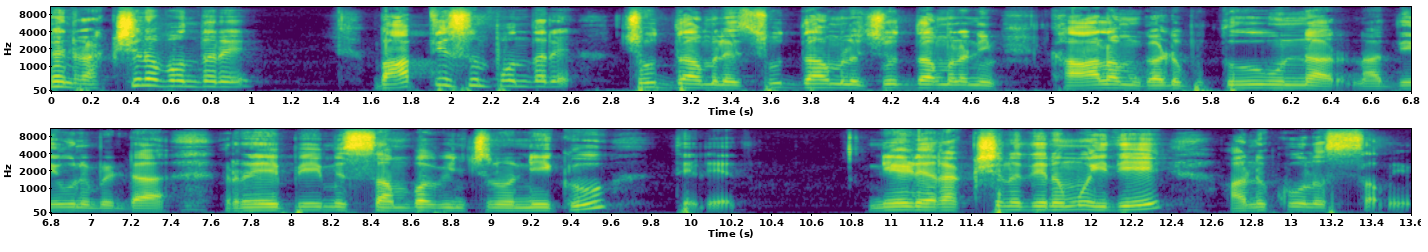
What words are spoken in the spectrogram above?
కానీ రక్షణ పొందరే. బాప్తీసం పొందరే. చూద్దాములే చూద్దాములే చూద్దాములని కాలం గడుపుతూ ఉన్నారు. నా దేవుని బిడ్డ రేపేమి సంభవించునో నీకు తెలియదు. నేడే రక్షణ దినము ఇదే అనుకూల సమయం.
